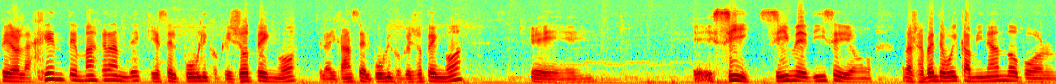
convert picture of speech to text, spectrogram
Pero la gente más grande, que es el público que yo tengo, el alcance del público que yo tengo, eh, eh, sí, sí me dice, o, de repente voy caminando por,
